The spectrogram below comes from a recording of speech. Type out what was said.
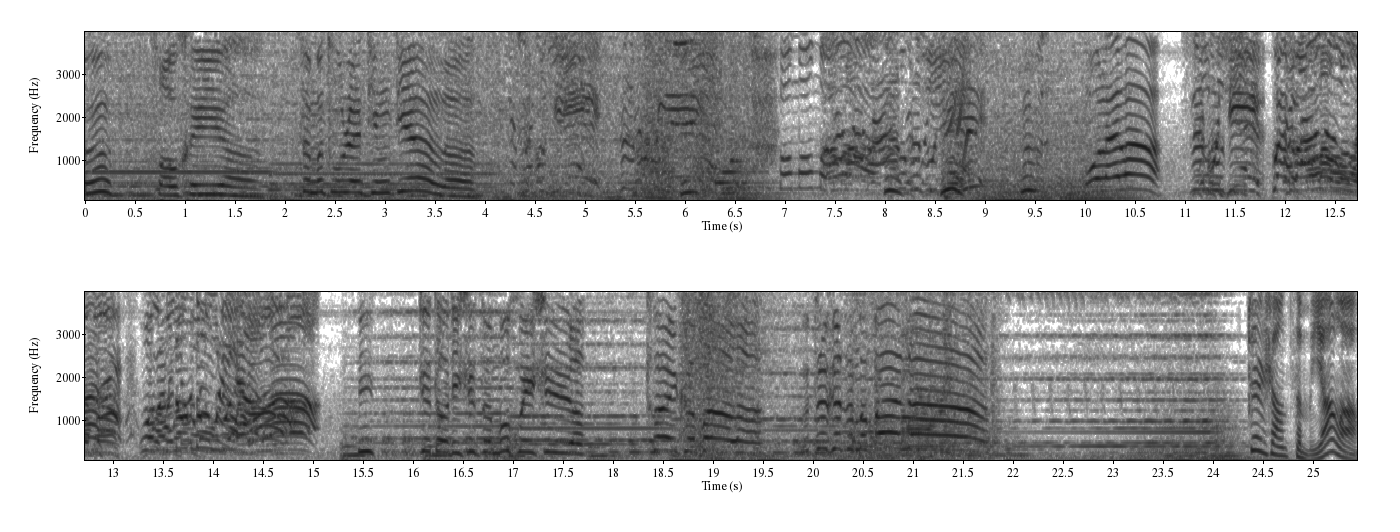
嗯，好黑呀！怎么突然停电了？四不齐，四不齐，帮帮忙啊！四不齐，我来啦！四不齐，快帮帮我们，我们都动不了了。咦，这到底是怎么回事啊？太可怕了！这可怎么办呢？镇上怎么样了？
